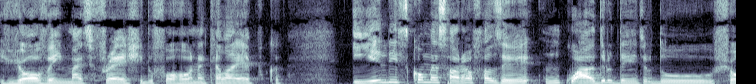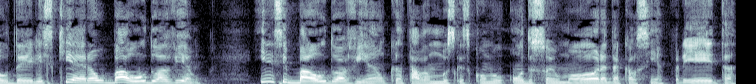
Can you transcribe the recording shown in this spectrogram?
jovem, mais fresh do forró naquela época. E eles começaram a fazer um quadro dentro do show deles que era o baú do avião. E esse baú do avião cantava músicas como Onde o Sonho Mora, da Calcinha Preta,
